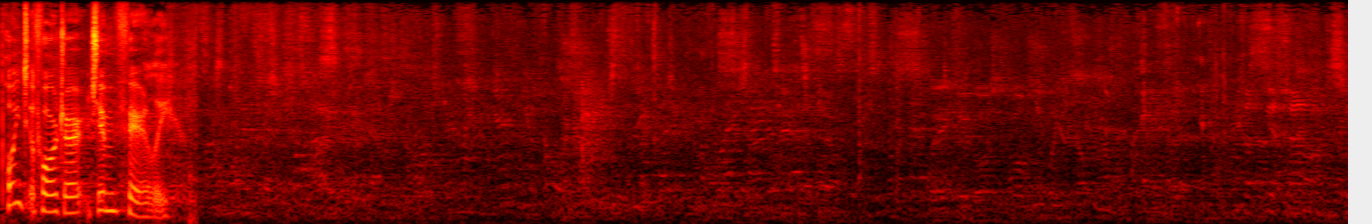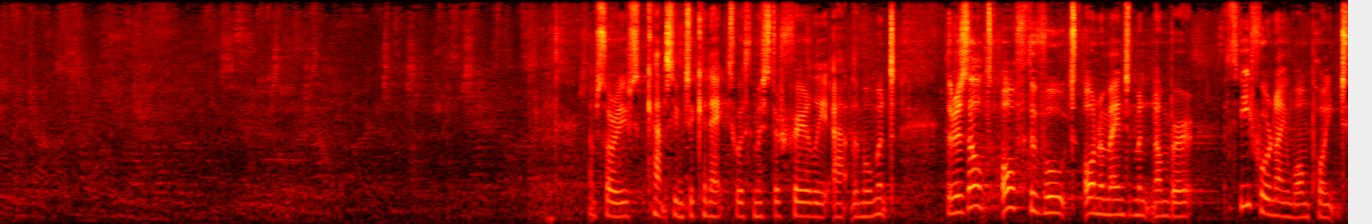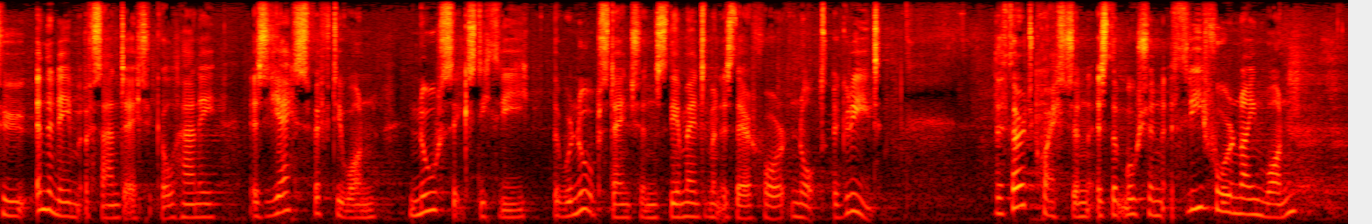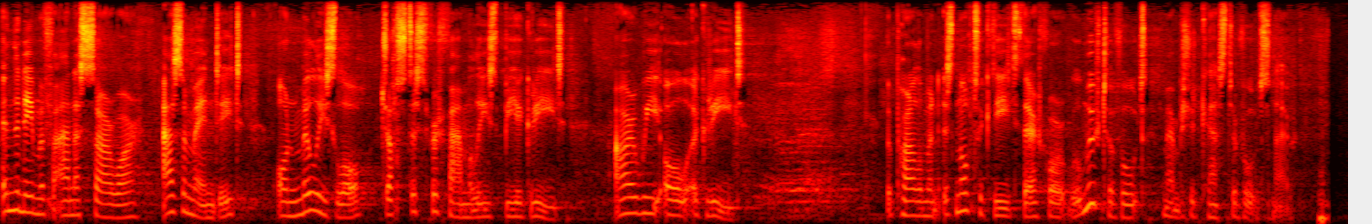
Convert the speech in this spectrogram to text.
Point of order, Jim Fairley. I'm sorry, you can't seem to connect with Mr Fairley at the moment. The result of the vote on amendment number 3491.2 in the name of Sandesh Gulhani is yes 51, no 63. There were no abstentions. The amendment is therefore not agreed. The third question is that motion 3491 in the name of Anna Sarwar, as amended, on Millie's Law, Justice for Families, be agreed. Are we all agreed? The Parliament is not agreed, therefore we'll move to a vote. Members should cast their votes now.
